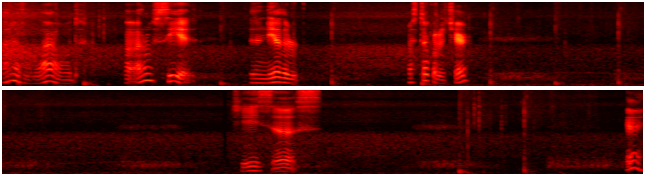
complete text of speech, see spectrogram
That is loud. But I don't see it. In the other. I still got a chair. Jesus. Okay.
